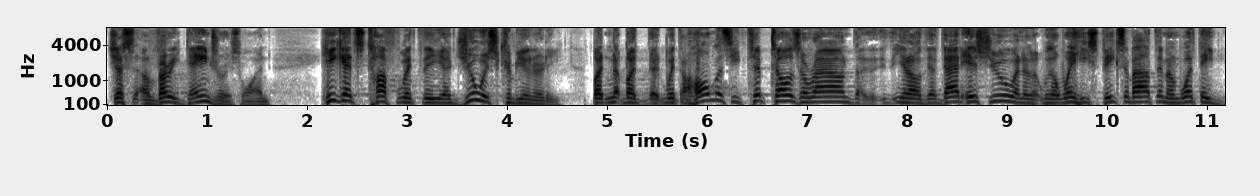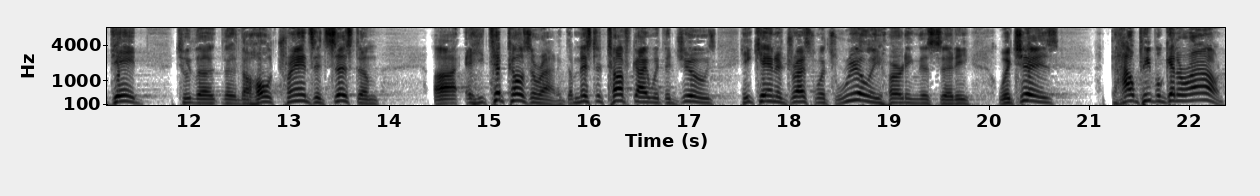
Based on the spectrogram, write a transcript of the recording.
just a very dangerous one. He gets tough with the uh, Jewish community, but but with the homeless, he tiptoes around uh, you know the, that issue and the, the way he speaks about them and what they did to the the, the whole transit system. Uh, he tiptoes around it. The Mr. Tough guy with the Jews, he can't address what's really hurting this city, which is how people get around,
